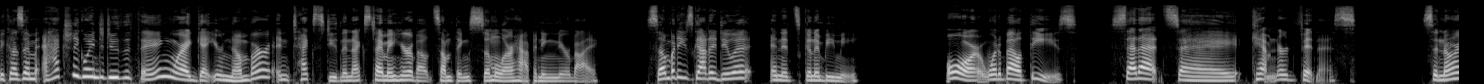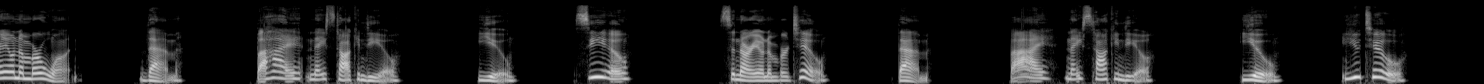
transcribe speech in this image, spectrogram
because I'm actually going to do the thing where I get your number and text you the next time I hear about something similar happening nearby. Somebody's got to do it, and it's going to be me. Or what about these? Set at, say, Camp Nerd Fitness. Scenario number one them. Bye, nice talking to you. You. See you. Scenario number two them. Bye, nice talking to you. You. You too.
